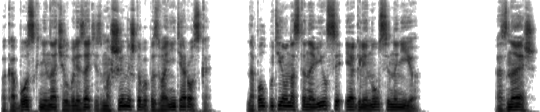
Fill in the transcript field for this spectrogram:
пока Боск не начал вылезать из машины, чтобы позвонить Ороско. На полпути он остановился и оглянулся на нее. «А знаешь,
